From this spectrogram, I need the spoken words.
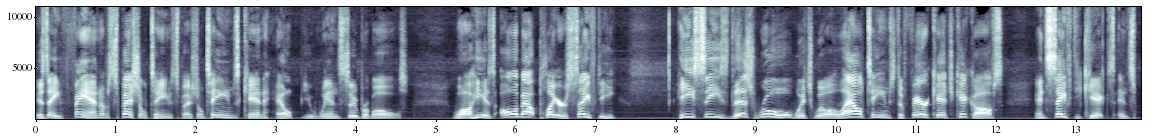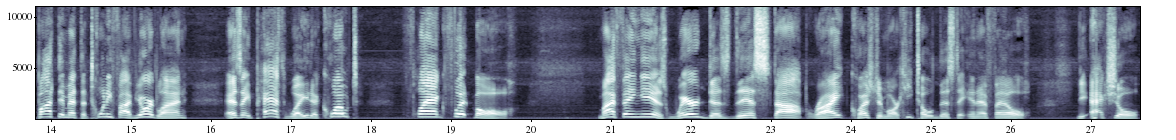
is a fan of special teams. Special teams can help you win Super Bowls. While he is all about player safety, he sees this rule, which will allow teams to fair catch kickoffs and safety kicks and spot them at the 25 yard line, as a pathway to quote, flag football. My thing is, where does this stop, right? Question mark. He told this to NFL, the actual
